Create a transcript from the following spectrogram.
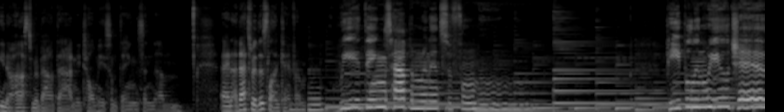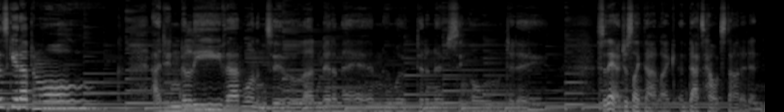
you know, asked him about that, and he told me some things, and um, and that's where this line came from. Weird things happen when it's a full moon. People in wheelchairs get up and walk. I didn't believe that one until I'd met a man who worked at a nursing home today. So there, just like that, like that's how it started, and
